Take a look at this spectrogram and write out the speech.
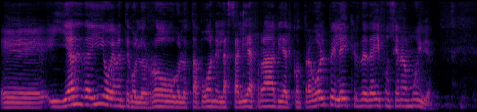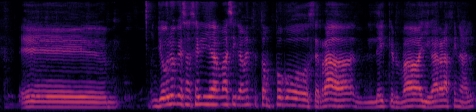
Eh, y ya desde ahí, obviamente, con los robos, con los tapones, las salidas rápidas, el contragolpe, Lakers desde ahí funciona muy bien. Eh, yo creo que esa serie ya básicamente está un poco cerrada. Lakers va a llegar a la final.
